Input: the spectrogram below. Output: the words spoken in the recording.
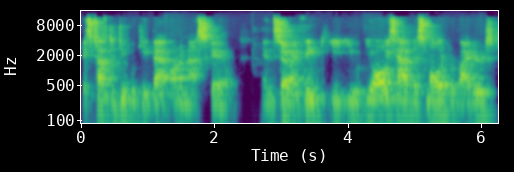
it's tough to duplicate that on a mass scale. And so i think you you always have the smaller providers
